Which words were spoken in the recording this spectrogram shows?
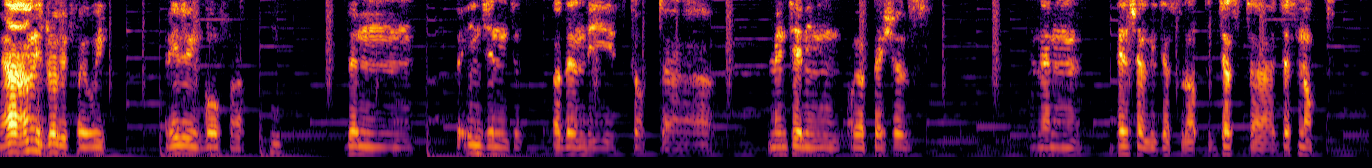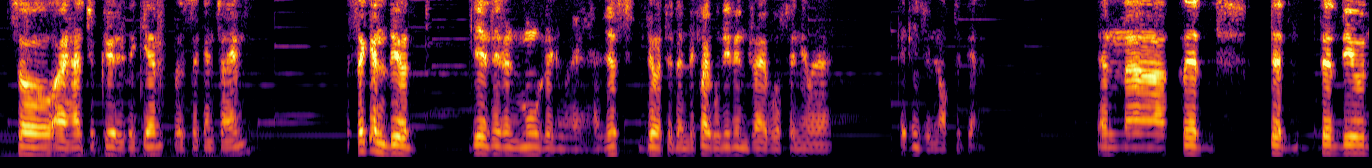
I only drove it for a week. I didn't go far. Mhm. Then the engine just suddenly stopped uh, maintaining oil pressures and then eventually just locked, just uh, just knocked. So I had to build it again for the second time. The second build didn't even move anywhere. I just built it, and before I didn't drive off anywhere, the engine knocked again. And uh, third, third, third build,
